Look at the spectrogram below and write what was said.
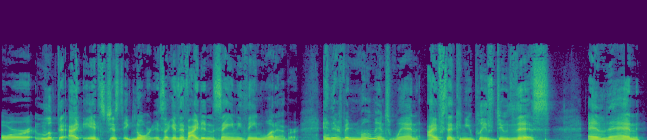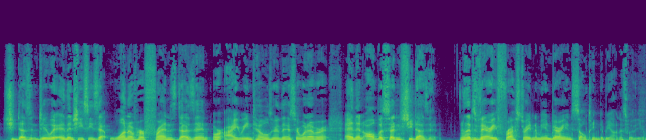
or looked at. I, it's just ignored. It's like as if I didn't say anything, whatever. And there have been moments when I've said, "Can you please do this?" And then she doesn't do it. And then she sees that one of her friends does it, or Irene tells her this, or whatever. And then all of a sudden she does it. And that's very frustrating to me and very insulting, to be honest with you.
